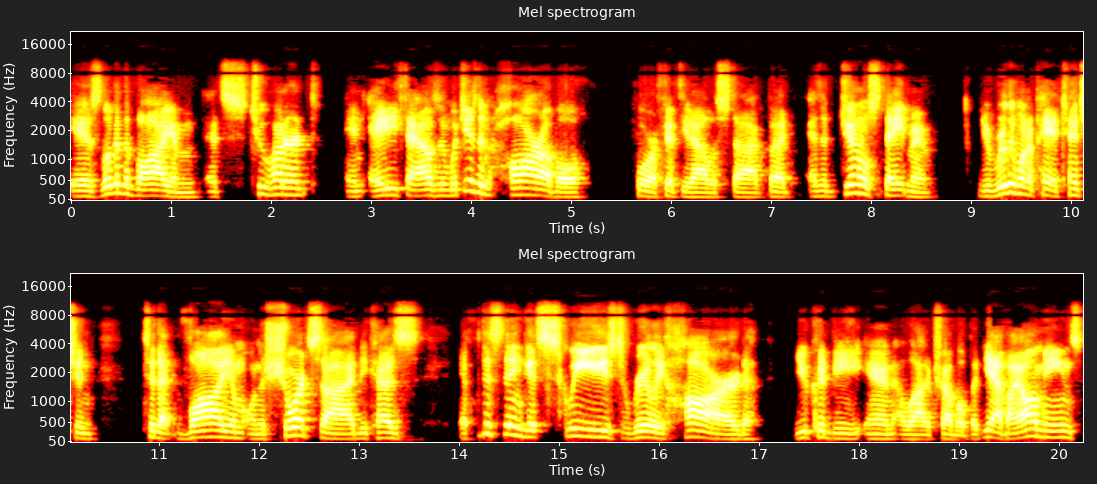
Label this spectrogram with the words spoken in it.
is look at the volume. It's 280,000, which isn't horrible for a $50 stock, but as a general statement, you really want to pay attention to that volume on the short side because if this thing gets squeezed really hard, you could be in a lot of trouble. But yeah, by all means,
